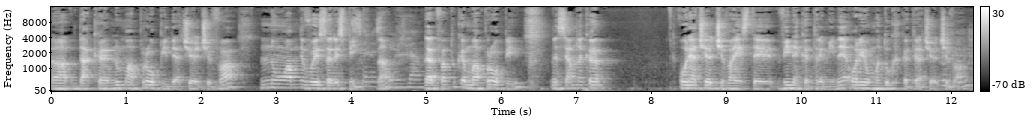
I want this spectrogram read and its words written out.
uh, dacă nu mă apropii de acel ceva, nu am nevoie să resping. Să da? respingi, da. Dar faptul că mă apropii înseamnă că ori acel ceva este vine către mine, ori eu mă duc către acel ceva. Mhm.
